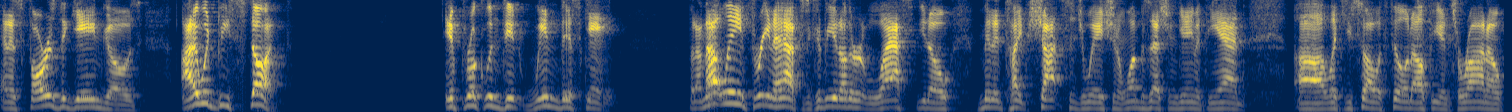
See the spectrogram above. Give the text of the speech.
And as far as the game goes i would be stunned if brooklyn didn't win this game. But i'm not laying three and a half because it could be another last you know minute type shot situation a one possession game at the end uh, like you saw with philadelphia and toronto.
